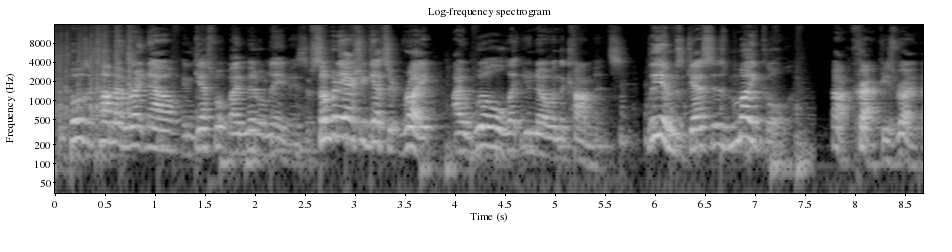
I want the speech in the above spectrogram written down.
Pose a comment right now and guess what my middle name is. If somebody actually gets it right, I will let you know in the comments. Liam's guess is Michael. Oh crap, he's right.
